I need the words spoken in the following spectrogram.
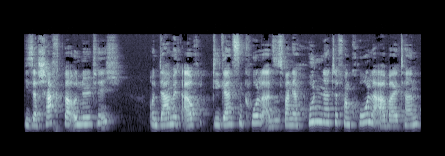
dieser Schacht war unnötig und damit auch die ganzen Kohle, also es waren ja hunderte von Kohlearbeitern,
